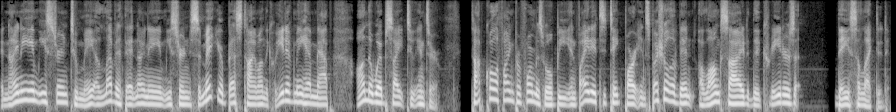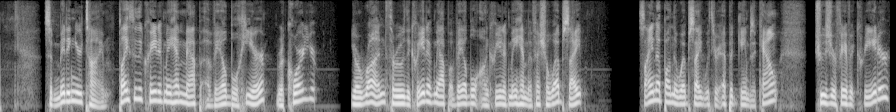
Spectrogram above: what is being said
at 9 a.m. Eastern to May 11th at 9 a.m. Eastern. Submit your best time on the Creative Mayhem map on the website to enter. Top qualifying performers will be invited to take part in special event alongside the creators they selected. Submitting your time. Play through the Creative Mayhem map available here. Record your your run through the creative map available on Creative Mayhem official website. Sign up on the website with your Epic Games account. Choose your favorite creator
